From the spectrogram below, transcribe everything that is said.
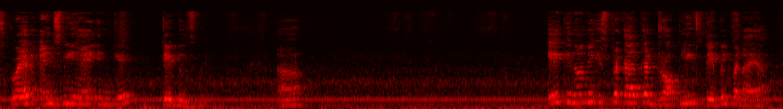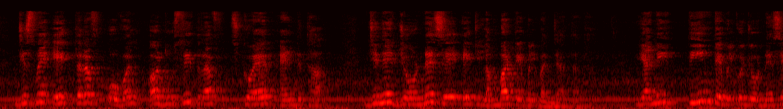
स्क्वायर एंड्स भी हैं इनके टेबल्स में। आ, एक इन्होंने इस प्रकार का ड्रॉप लीफ टेबल बनाया, जिसमें एक तरफ़ ओवल और दूसरी तरफ़ स्क्वायर एंड था, जिन्हें जोड़ने से एक लंबा टेबल बन जाता था। यानी तीन टेबल को जोड़ने से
